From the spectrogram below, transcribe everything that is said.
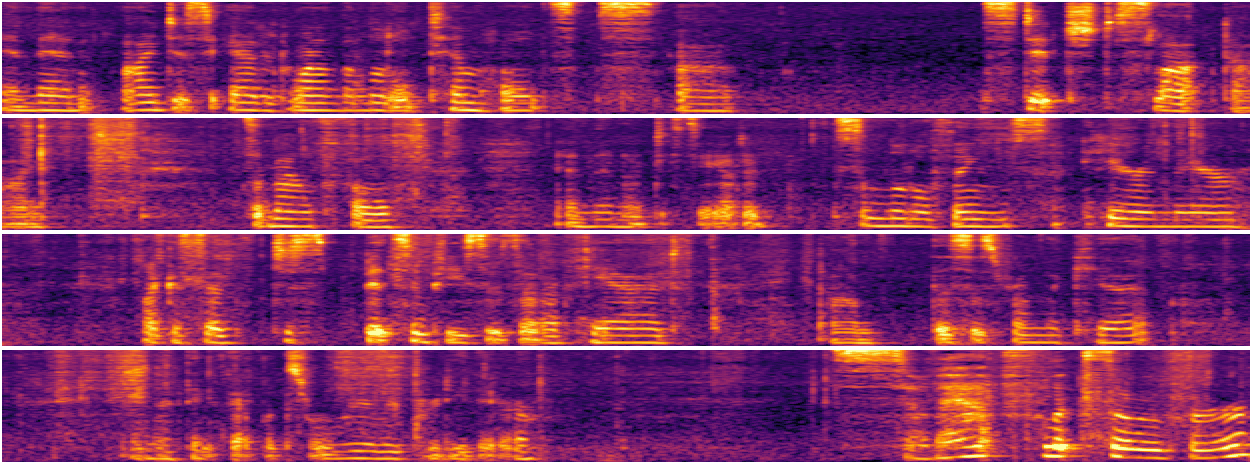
And then I just added one of the little Tim Holtz uh, stitched slot die. It's a mouthful. And then I just added some little things here and there. Like I said, just bits and pieces that I've had. Um, this is from the kit. And I think that looks really pretty there. So that flips over.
